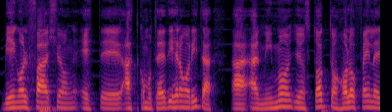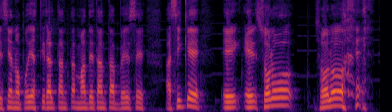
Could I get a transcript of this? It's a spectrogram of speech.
bien old fashion. Este, como ustedes dijeron ahorita, a- al mismo John Stockton, Hall of Fame, le decían no podías tirar tantas, más de tantas veces. Así que eh, solo, solo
